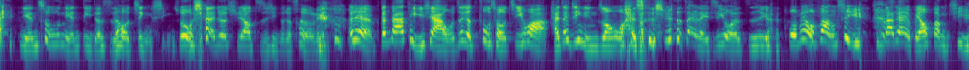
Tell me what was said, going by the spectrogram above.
年初年底的时候进行，所以我现在就需要执行这个策略。而且跟大家提一下，我这个复仇计划还在进行中，我还是需要再累积我的资源。我没有放弃，请大家也不要放弃。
